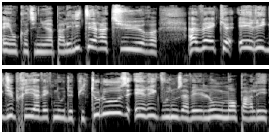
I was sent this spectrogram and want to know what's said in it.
Et on continue à parler littérature avec Éric Dupri avec nous depuis Toulouse. Éric, vous nous avez longuement parlé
